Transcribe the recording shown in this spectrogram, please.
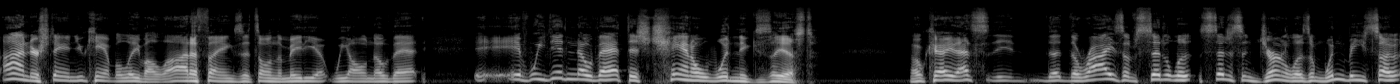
I understand you can't believe a lot of things that's on the media. We all know that. If we didn't know that, this channel wouldn't exist. Okay, that's the the, the rise of citizen journalism wouldn't be so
